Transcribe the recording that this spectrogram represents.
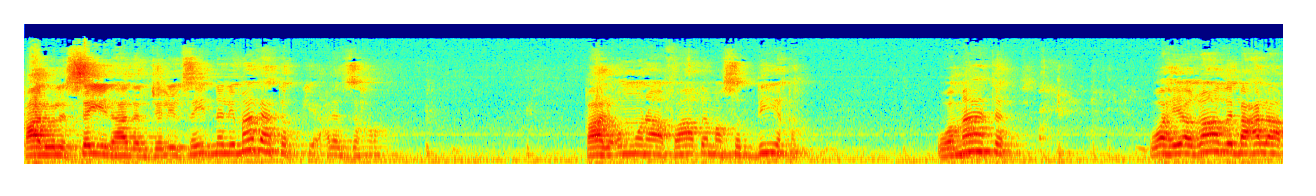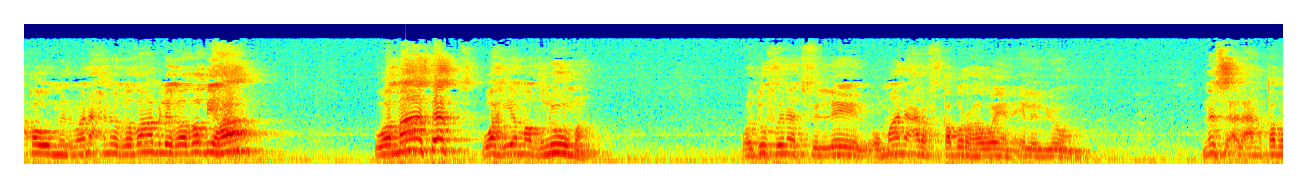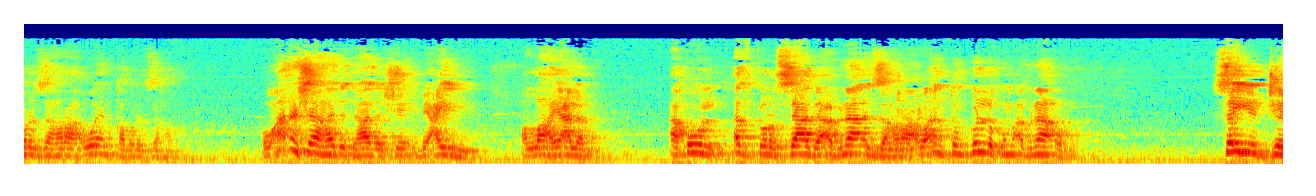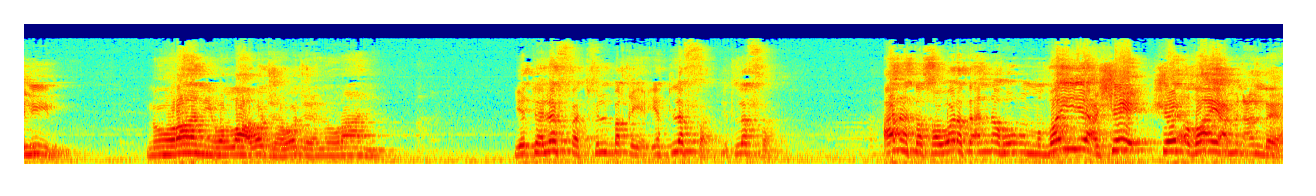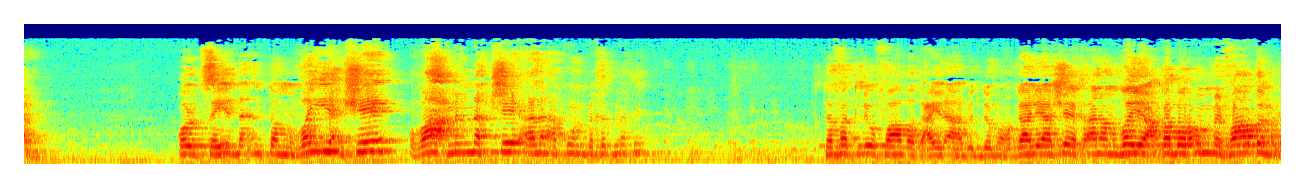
قالوا للسيد هذا الجليل سيدنا لماذا تبكي على الزهراء قال أمنا فاطمة صديقة وماتت وهي غاضبة على قوم ونحن غضاب لغضبها وماتت وهي مظلومة. ودفنت في الليل وما نعرف قبرها وين إلى اليوم. نسأل عن قبر الزهراء. وين قبر الزهراء؟ وأنا شاهدت هذا الشيء بعيني. الله يعلم. أقول أذكر السادة أبناء الزهراء وأنتم كلكم أبناؤه سيد جليل نوراني والله وجهه وجه نوراني. يتلفت في البقيع يتلفت يتلفت. أنا تصورت أنه مضيع شيء شيء ضايع من عنده يعني. قلت سيدنا أنت مضيع شيء ضاع منك شيء أنا أكون بخدمتك؟ التفت لي وفاضت عيناه بالدموع. قال يا شيخ أنا مضيع قبر أمي فاطمة.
